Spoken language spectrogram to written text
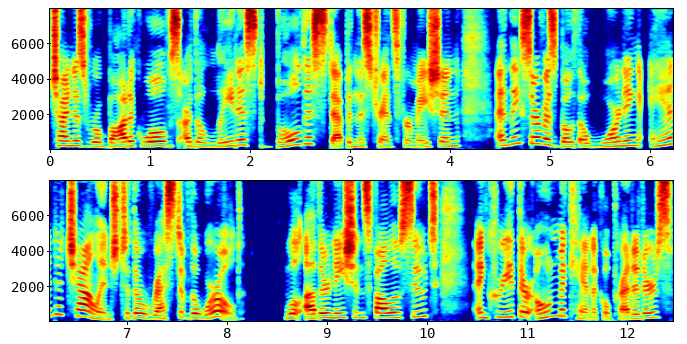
China's robotic wolves are the latest, boldest step in this transformation, and they serve as both a warning and a challenge to the rest of the world. Will other nations follow suit and create their own mechanical predators?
